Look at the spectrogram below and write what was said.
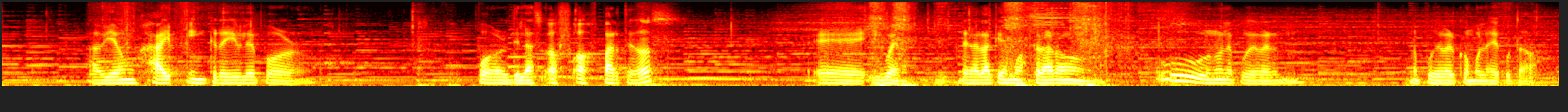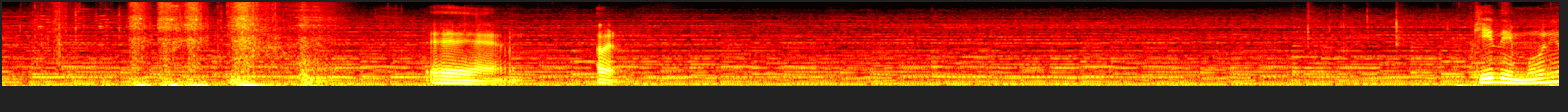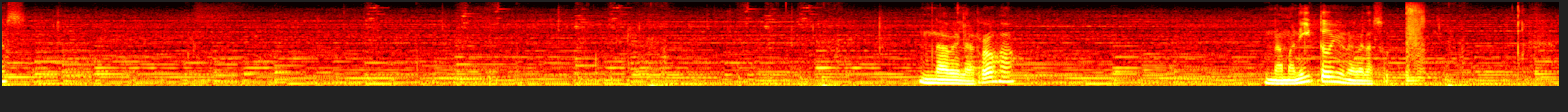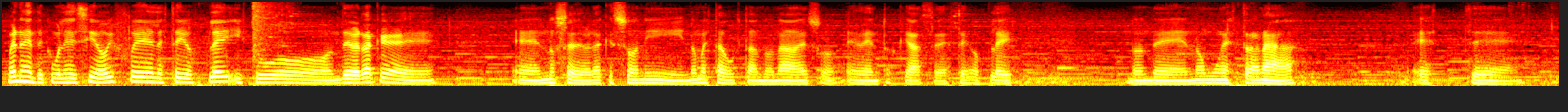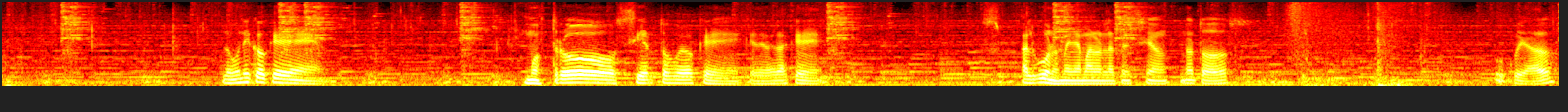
había un hype increíble por por The Last of Us parte 2 eh, y bueno, de verdad que mostraron... Uh, no le pude ver... No pude ver cómo lo ejecutaba. Eh, a ver. ¿Qué demonios? una vela roja, una manito y una vela azul. Bueno gente, como les decía, hoy fue el State of Play y estuvo de verdad que eh, no sé, de verdad que Sony no me está gustando nada de esos eventos que hace State of Play donde no muestra nada. Este lo único que mostró ciertos juegos que, de verdad que algunos me llamaron la atención, no todos. Uh, cuidado.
